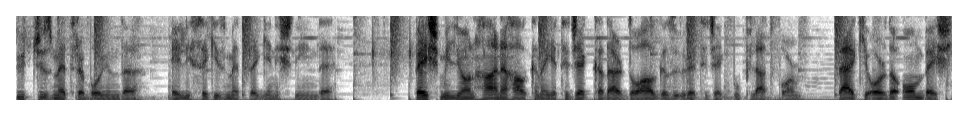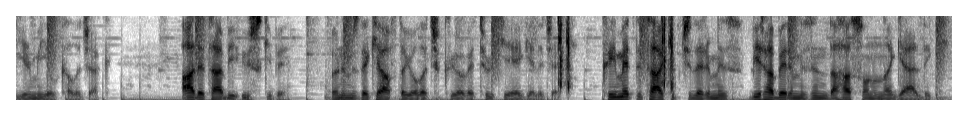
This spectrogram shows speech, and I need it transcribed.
300 metre boyunda, 58 metre genişliğinde, 5 milyon hane halkına yetecek kadar doğal gazı üretecek bu platform belki orada 15-20 yıl kalacak. Adeta bir üs gibi. Önümüzdeki hafta yola çıkıyor ve Türkiye'ye gelecek. Kıymetli takipçilerimiz, bir haberimizin daha sonuna geldik.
